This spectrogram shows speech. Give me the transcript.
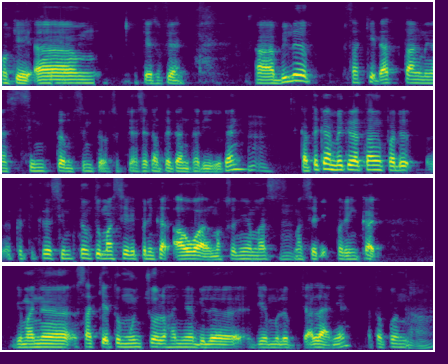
Okey um okey Sufian uh, bila sakit datang dengan simptom-simptom seperti yang saya katakan tadi tu kan. Mm-mm. Katakan mereka datang pada ketika simptom tu masih di peringkat awal, maksudnya mas, mm. masih di peringkat di mana sakit tu muncul hanya bila dia mula berjalan ya ataupun uh-huh.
